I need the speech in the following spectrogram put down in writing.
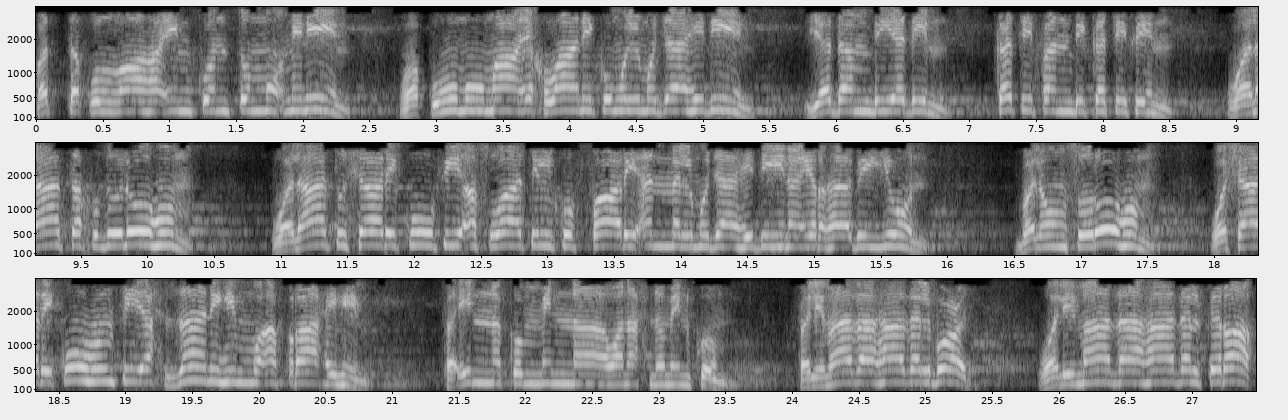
فاتقوا الله إن كنتم مؤمنين وقوموا مع إخوانكم المجاهدين يدا بيد كتفا بكتف ولا تخذلوهم ولا تشاركوا في أصوات الكفار أن المجاهدين إرهابيون بل انصروهم وشاركوهم في أحزانهم وأفراحهم فإنكم منا ونحن منكم فلماذا هذا البعد ولماذا هذا الفراق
